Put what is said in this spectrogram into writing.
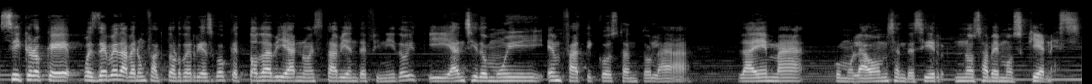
Sí, creo que pues debe de haber un factor de riesgo que todavía no está bien definido y, han sido muy enfáticos tanto la, la EMA como la OMS en decir no sabemos quién es.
